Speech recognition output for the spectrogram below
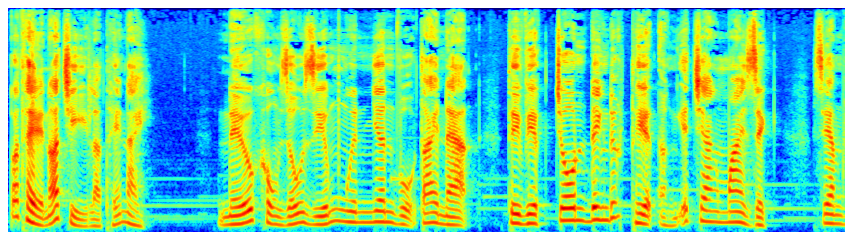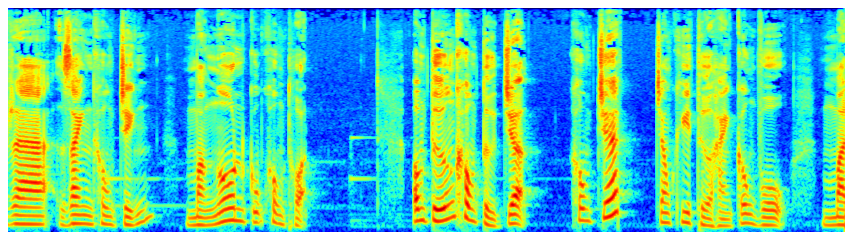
Có thể nó chỉ là thế này. Nếu không giấu giếm nguyên nhân vụ tai nạn, thì việc chôn Đinh Đức Thiện ở Nghĩa Trang Mai Dịch xem ra danh không chính mà ngôn cũng không thuận. Ông tướng không tử trận, không chết trong khi thừa hành công vụ mà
